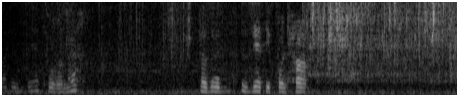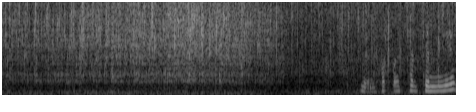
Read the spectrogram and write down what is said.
هذا الزيت وغلاه لازم الزيت يكون حار. يعني حطيت هالكمية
